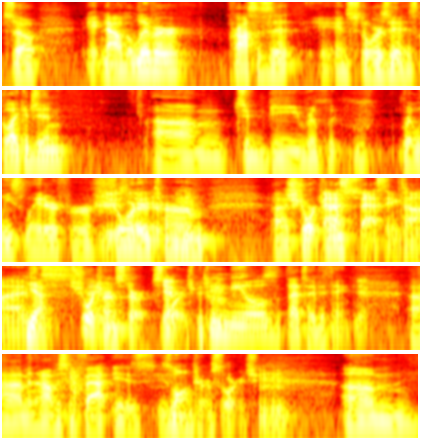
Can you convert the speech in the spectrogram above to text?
So it, now the liver processes it and stores it as glycogen um, to be re- released later for Used shorter later. term, uh, short term, Fast fasting times. yeah, short term and- stor- Yeah. storage between meals, that type of thing. Yeah. Um, and then obviously fat is is long term storage. Um,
